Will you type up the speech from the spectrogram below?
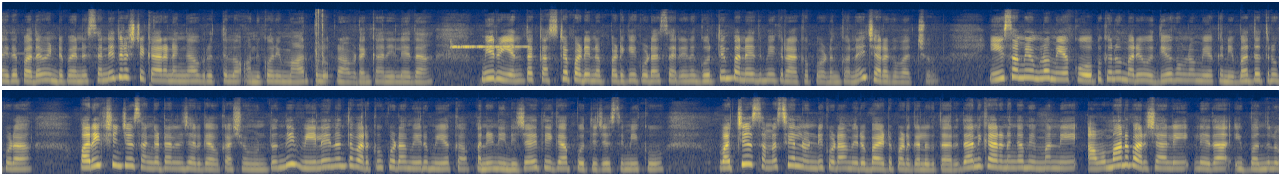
అయితే పదవి ఇంటిపైన శని దృష్టి కారణంగా వృత్తిలో అనుకోని మార్పులు రావడం కానీ లేదా మీరు ఎంత కష్టపడినప్పటికీ కూడా సరైన గుర్తింపు అనేది మీకు రాకపోవడం కొనే జరగవచ్చు. ఈ సమయంలో మీ యొక్క ఓపికను మరియు ఉద్యోగంలో మీ యొక్క నిబద్ధతను కూడా పరీక్షించే సంఘటనలు జరిగే అవకాశం ఉంటుంది. వీలైనంత వరకు కూడా మీరు మీ యొక్క పనిని నిజాయితీగా పూర్తి చేసి మీకు వచ్చే సమస్యల నుండి కూడా మీరు బయటపడగలుగుతారు. దాని కారణంగా మిమ్మల్ని అవమానపరచాలి లేదా ఇబ్బందులు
